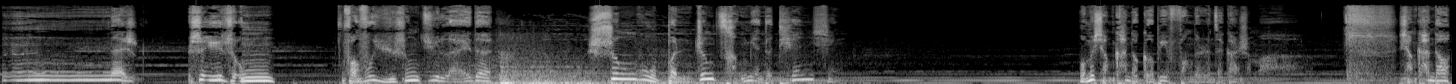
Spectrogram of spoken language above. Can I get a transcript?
嗯，那是是一种仿佛与生俱来的生物本征层面的天性。我们想看到隔壁房的人在干什么。想看到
